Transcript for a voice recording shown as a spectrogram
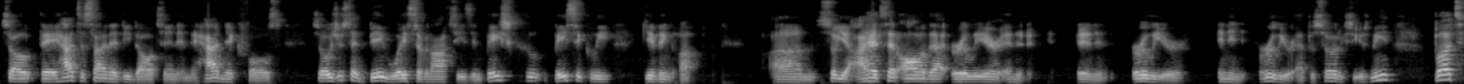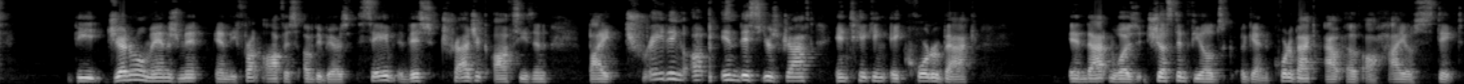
So they had to sign Andy Dalton, and they had Nick Foles. So it was just a big waste of an offseason, basically, basically giving up. Um, so yeah, I had said all of that earlier in an, in an earlier in an earlier episode, excuse me. But the general management and the front office of the Bears saved this tragic offseason by trading up in this year's draft and taking a quarterback. And that was Justin Fields, again, quarterback out of Ohio State.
